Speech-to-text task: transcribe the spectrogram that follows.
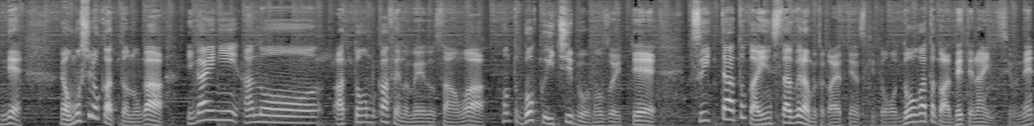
で、面白かったのが、意外に、あのー、アットホームカフェのメイドさんは、ほんとごく一部を除いて、ツイッターとかインスタグラムとかやってるんですけど、動画とかは出てないんですよね。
